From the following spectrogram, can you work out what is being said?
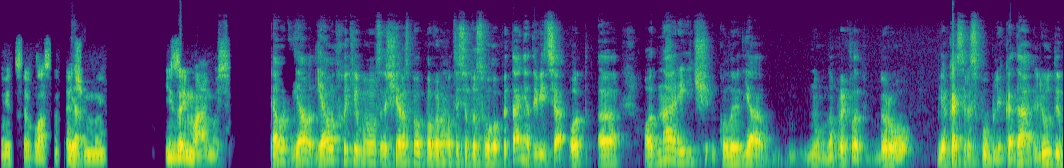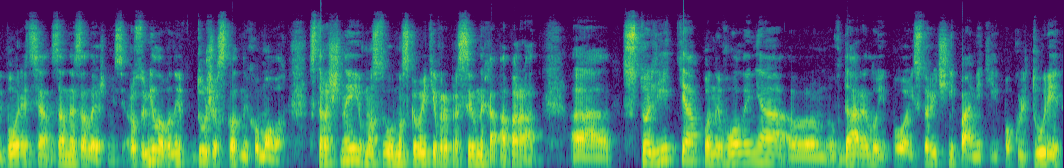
Ну і це, власне, те, чим ми і займаємося. Я от, я, я от хотів би ще раз по- повернутися до свого питання. Дивіться, от е, одна річ, коли я, ну, наприклад, беру якась республіка, да, люди борються за незалежність. Розуміло, вони в дуже складних умовах. Страшний в мос- у московитів репресивний апарат. Е, століття поневолення е, вдарило і по історичній пам'яті, і по культурі,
